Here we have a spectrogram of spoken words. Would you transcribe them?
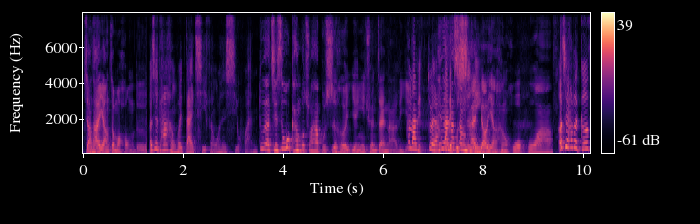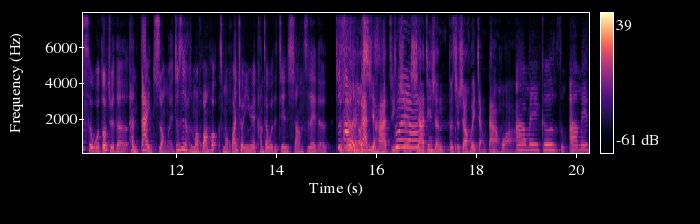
像他一样这么红的。而且他很会带气氛，我很喜欢。对啊，其实我看不出他不适合演艺圈在哪里。他哪里对啊？因为他上台表演很活泼啊，而且他的歌词我都觉得很带种哎，就是什么皇后什么环球音乐扛在我的肩上。之类的，就是很有嘻哈精神，嘻哈精神的就是要会讲大话。阿妹哥什么阿妹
